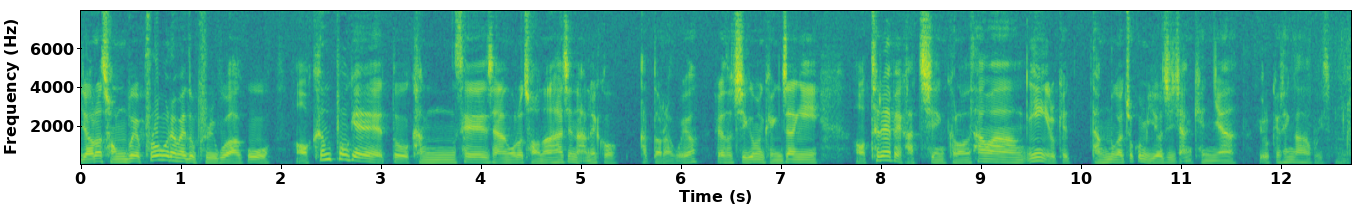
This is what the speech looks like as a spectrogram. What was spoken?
여러 정부의 프로그램에도 불구하고 어, 큰 폭의 또 강세장으로 전환하지는 않을 것 같더라고요. 그래서 지금은 굉장히 어, 트랩에 갇힌 그런 상황이 이렇게 당분간 조금 이어지지 않겠냐 이렇게 생각하고 있습니다.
